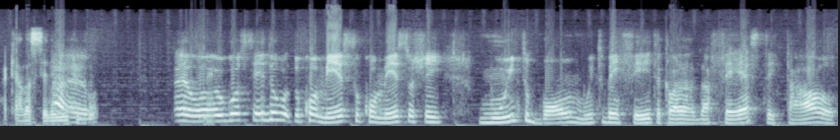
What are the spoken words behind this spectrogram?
Aquela cena ah, é muito eu, é, eu, eu, gostei do, do começo, o começo eu achei muito bom, muito bem feito, aquela da festa e tal,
